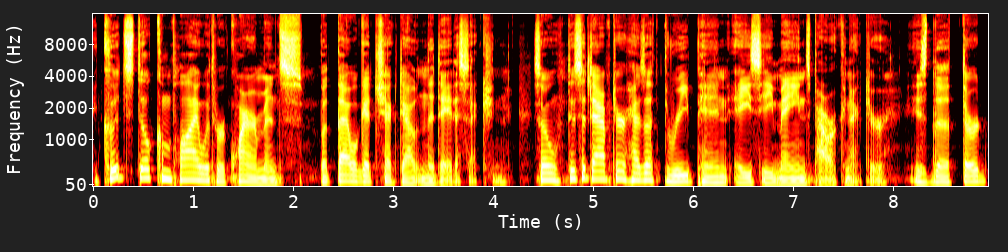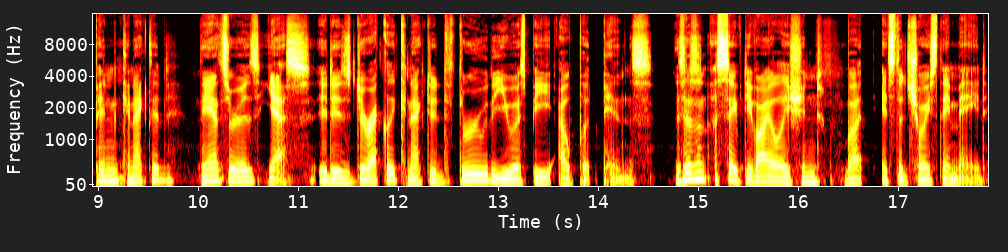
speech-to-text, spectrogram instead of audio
It could still comply with requirements, but that will get checked out in the data section. So this adapter has a 3-pin AC mains power connector. Is the third pin connected? The answer is yes, it is directly connected through the USB output pins. This isn't a safety violation, but it's the choice they made.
